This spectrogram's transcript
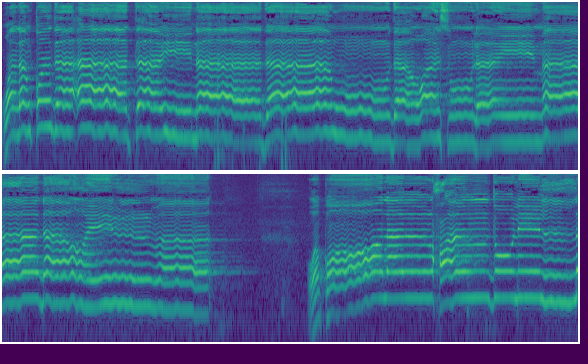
ولقد آتينا داود وسليمان علما. وقال الحمد لله.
